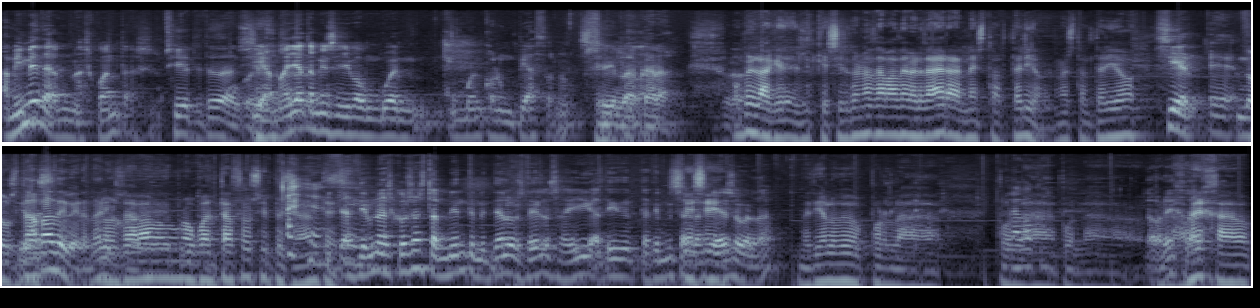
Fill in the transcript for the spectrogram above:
A mí me dan unas cuantas. Sí, a ti te dan Sí, cosas. Amaya también se lleva un buen, un buen columpiazo, ¿no? Sí, en la cara. Hombre, la que- el que sí que nos daba de verdad era Ernesto Arterio. Ernesto Arterio Sí, él, eh, Nos daba de verdad. nos daba de unos guantazos impresionantes. Te hacía unas cosas también, te metía los dedos ahí, a ti te hacía mucha Sí, gracia sí. eso, ¿verdad? Metía los dedos por la, por La por la, por oreja. oreja.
